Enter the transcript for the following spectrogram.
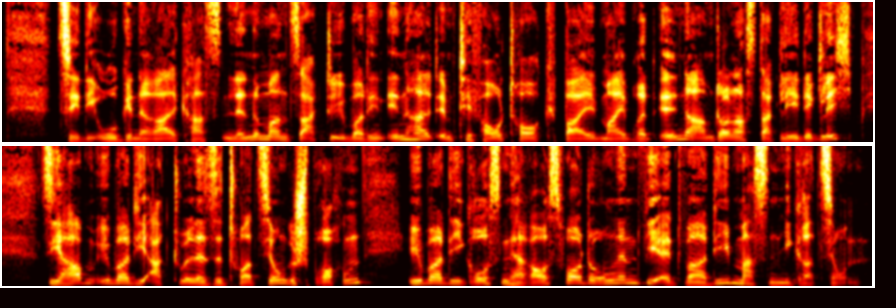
CDU-General Carsten Linnemann sagte über den Inhalt im TV-Talk bei Maybrit Illner am Donnerstag lediglich, sie haben über die aktuelle Situation gesprochen, über die großen Herausforderungen wie etwa die Massenmigration.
